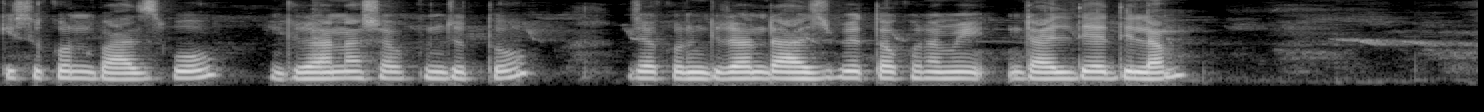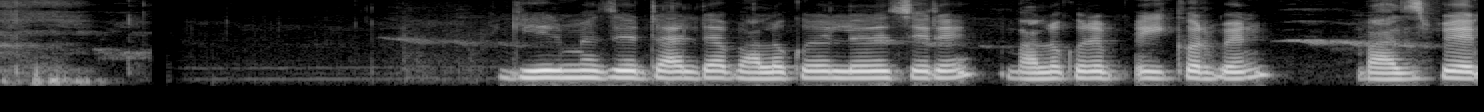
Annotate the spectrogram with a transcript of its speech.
কিছুক্ষণ ভাজবো গ্রান আসা পর্যন্ত। যখন গ্রানটা আসবে তখন আমি ডাল দিয়ে দিলাম। ঘির মেজে ডালটা ভালো করে লেড়ে চেড়ে ভালো করে ই করবেন, ভাজবেন।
